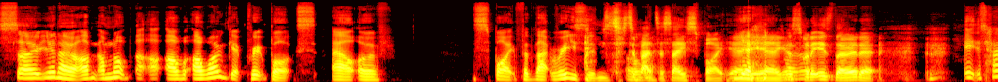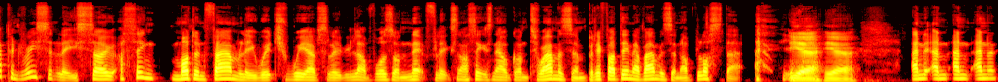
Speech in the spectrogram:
So you know, I'm I'm not I, I, won't get BritBox out of spite for that reason. Just or- about to say spite. Yeah, Yeah. yeah. That's what it is, though, isn't it? It's happened recently. So I think Modern Family, which we absolutely love, was on Netflix, and I think it's now gone to Amazon. But if I didn't have Amazon, I've lost that. You know? Yeah, yeah. And and and and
